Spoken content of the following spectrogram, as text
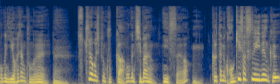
혹은 이 화장품을 네. 수출하고 싶은 국가 혹은 지방이 있어요. 음. 그렇다면 거기서 쓰이는 그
